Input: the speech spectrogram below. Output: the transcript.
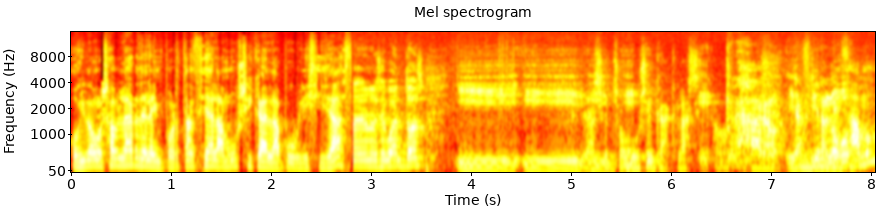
Hoy vamos a hablar de la importancia de la música en la publicidad. No sé cuántos y. y- has y- hecho y- música clásica. Claro, y al ¿Y final luego. empezamos?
